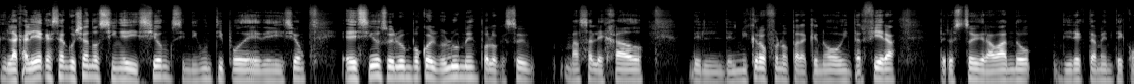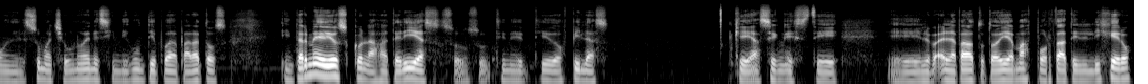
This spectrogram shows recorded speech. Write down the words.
la calidad que están escuchando sin edición, sin ningún tipo de, edición. He decidido subir un poco el volumen, por lo que estoy más alejado del, micrófono para que no interfiera, pero estoy grabando directamente con el Zoom H1N sin ningún tipo de aparatos intermedios, con las baterías, tiene, dos pilas que hacen este, el aparato todavía más portátil y ligero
